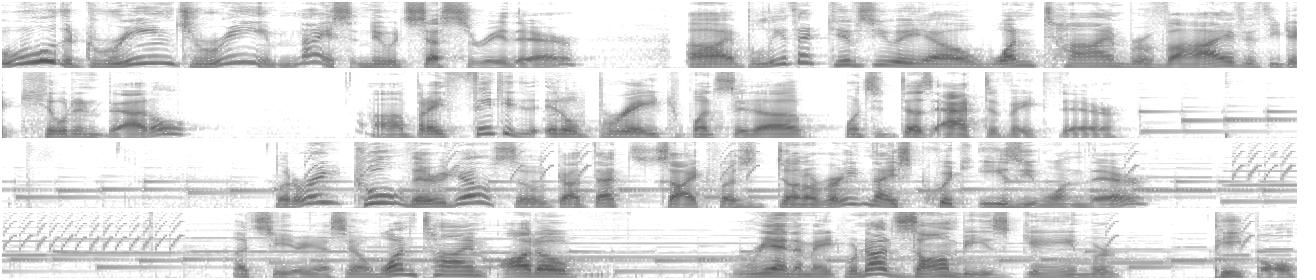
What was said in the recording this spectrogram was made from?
Ooh, the Green Dream. Nice, a new accessory there. Uh, I believe that gives you a uh, one-time revive if you get killed in battle. Uh, but I think it, will break once it uh once it does activate there. But alright, cool, there we go. So got that side quest done already. Nice, quick, easy one there. Let's see here. Yes, yeah, one-time auto reanimate. We're not zombies game, we're people.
